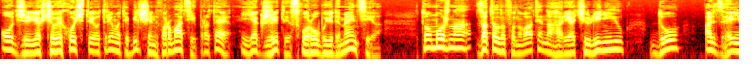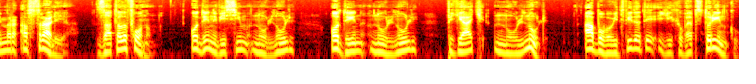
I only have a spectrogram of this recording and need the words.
Отже, якщо ви хочете отримати більше інформації про те, як жити з хворобою деменція, то можна зателефонувати на гарячу лінію до Альцгеймер Австралія за телефоном 1800 100 500 або відвідати їх веб-сторінку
